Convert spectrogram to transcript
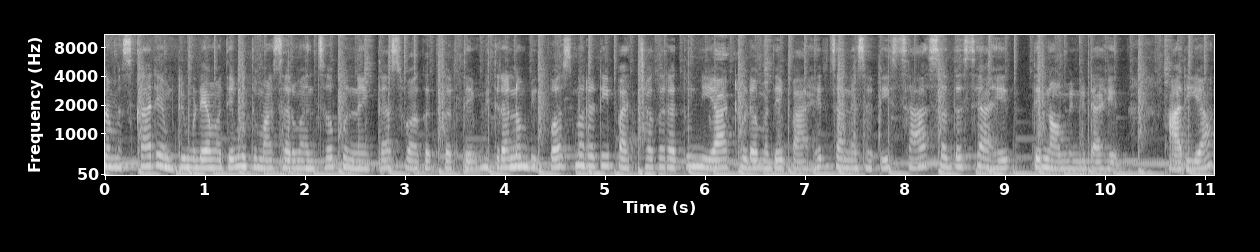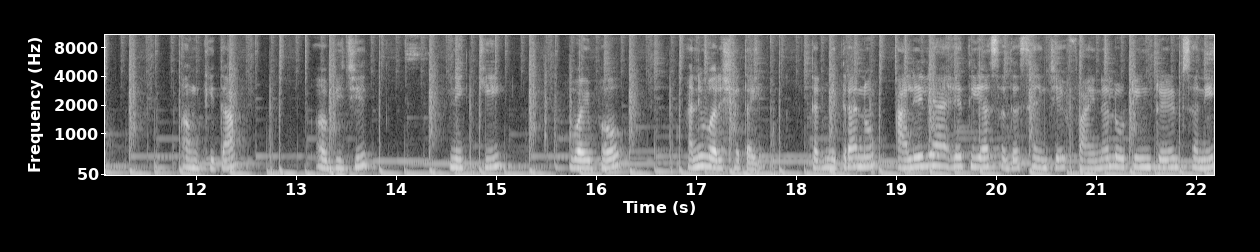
नमस्कार एम टी मीडियामध्ये मी तुम्हा सर्वांचं पुन्हा एकदा स्वागत करते. मित्रांनो बिग बॉस मराठी पाचच्या घरातून या आठवड्यामध्ये बाहेर जाण्यासाठी सहा सदस्य आहेत ते नॉमिनेट आहेत. आर्या अंकिता अभिजित निक्की वैभव आणि वर्षाताई. तर मित्रांनो आलेले आहेत या सदस्यांचे फायनल वोटिंग ट्रेंड्स आणि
